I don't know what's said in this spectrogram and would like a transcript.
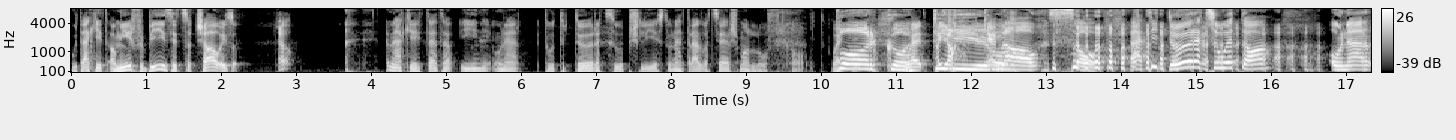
Und der geht an mir vorbei und sagt so, ciao. Ich so, ja. Und dann geht er da rein und er tut die Türen zu, beschliesst und hat selber zuerst mal Luft geholt. Und hat die- Porco! und hat, ja, genau, so. er hat die Türen zugetan und er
